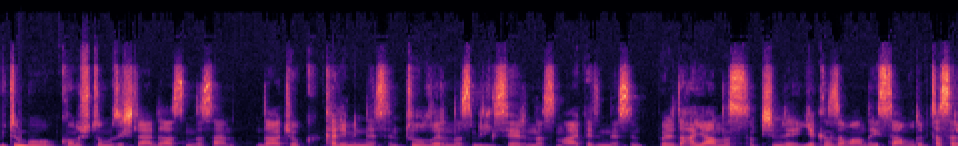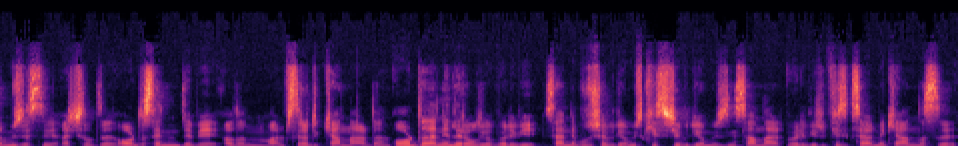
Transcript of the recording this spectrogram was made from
Bütün bu konuştuğumuz işlerde aslında sen daha çok kaleminlesin, tool'larınlasın, bilgisayarınlasın, iPad'inlesin. Böyle daha yalnızsın. Şimdi yakın zamanda İstanbul'da bir tasarım müzesi açıldı. Orada senin de bir alanın var sıra dükkanlarda. Orada neler oluyor? Böyle bir seninle buluşabiliyor muyuz, kesişebiliyor muyuz? İnsanlar böyle bir fiziksel mekanı nasıl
